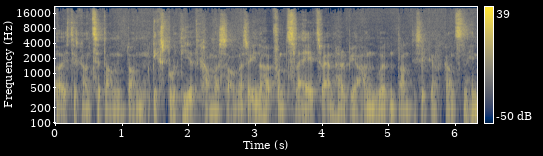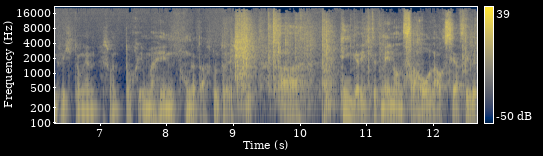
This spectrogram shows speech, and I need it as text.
äh, ist das Ganze dann, dann explodiert, kann man sagen. Also innerhalb von zwei, zweieinhalb Jahren wurden dann diese ganzen Hinrichtungen, es waren doch immerhin 138 äh, hingerichtet, Männer und Frauen, auch sehr viele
